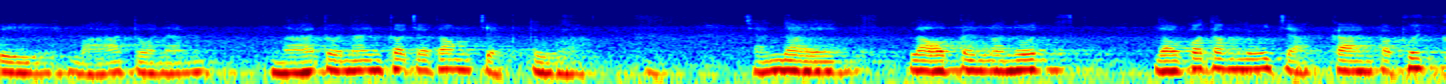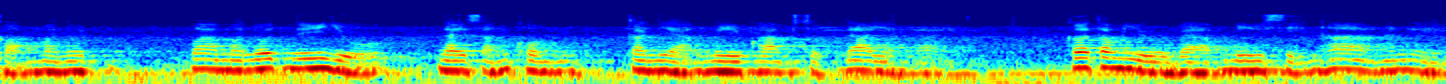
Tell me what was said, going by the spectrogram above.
ตีหมาตัวนั้น หมาตัวนั้นก็จะต้องเจ็บตัว ฉันใดเราเป็นมนุษย์ เราก็ต้องรู้จักการประพฤติของมนุษย์ ว่ามนุษย์นี้อยู่ในสังคมกันอย่างมีความสุขได้อย่างไร ก็ต้องอยู่แบบมีศีลห้านั่นเอง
